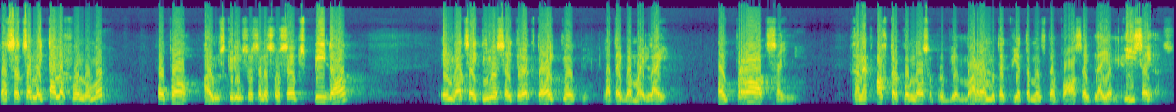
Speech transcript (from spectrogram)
dan sit sy my telefoonnommer op haar homescreen soos hulle sal sê op speed dial. En wat sy doen is sy druk daai knoppie, laat hy by my lê. Al praat sy nie, gaan ek agterkom daar's 'n probleem, maar dan moet ek weet ten minste waar sy bly en wie sy is.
